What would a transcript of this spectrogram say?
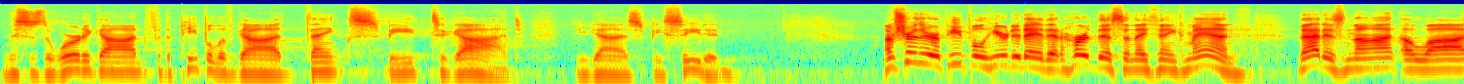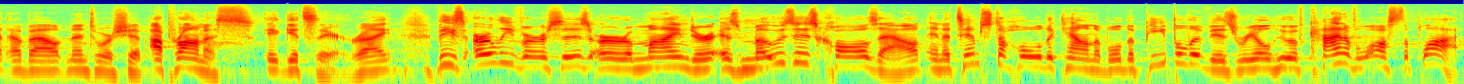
And this is the word of God for the people of God. Thanks be to God. You guys be seated. I'm sure there are people here today that heard this and they think, man, that is not a lot about mentorship. I promise it gets there, right? These early verses are a reminder as Moses calls out and attempts to hold accountable the people of Israel who have kind of lost the plot.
